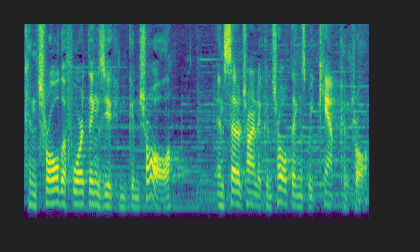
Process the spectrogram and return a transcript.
Control the four things you can control instead of trying to control things we can't control.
